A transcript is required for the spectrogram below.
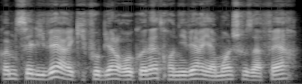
Comme c'est l'hiver et qu'il faut bien le reconnaître, en hiver il y a moins de choses à faire,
